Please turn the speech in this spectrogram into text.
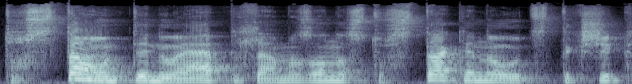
тусдаа үнэтэй нөгөө Apple Amazon-оос тусдаа кино үздэг шиг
